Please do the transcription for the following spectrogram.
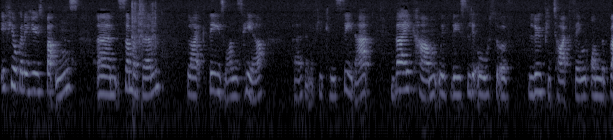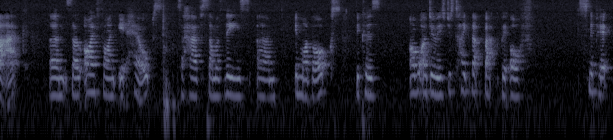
If you're going to use buttons, um, some of them, like these ones here, uh, I don't know if you can see that, they come with this little sort of loopy type thing on the back. Um, so I find it helps to have some of these um, in my box because uh, what I do is just take that back bit off snip it.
